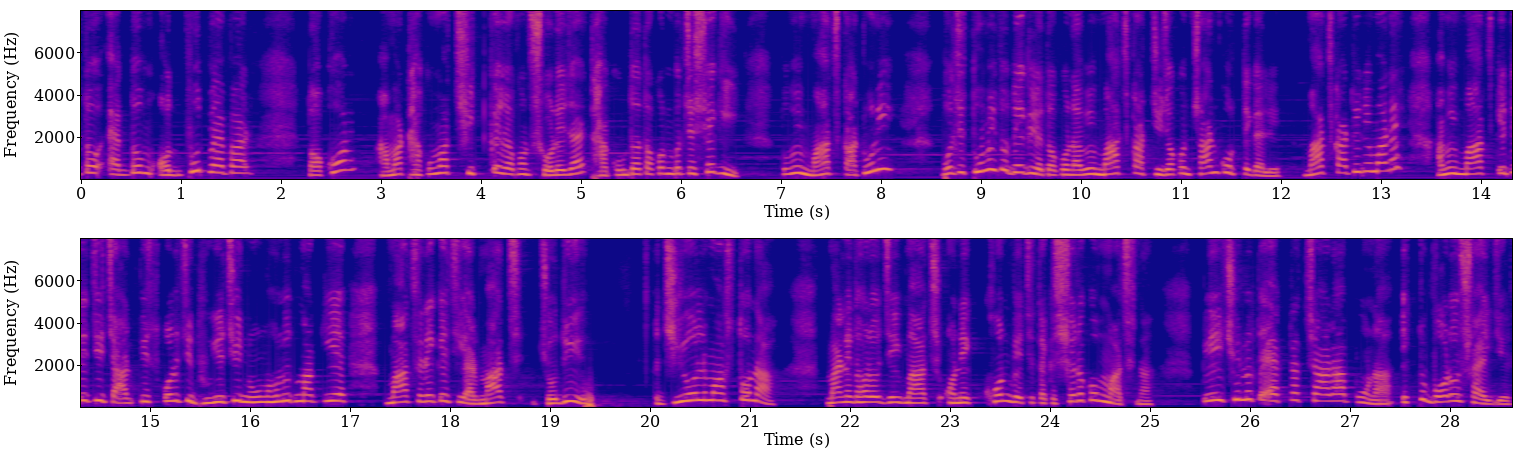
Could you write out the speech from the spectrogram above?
তো একদম অদ্ভুত ব্যাপার। তখন আমার ঠাকুমা ছিটকে যখন সরে যায়, ঠাকুরদা তখন বলছে, সে কি? তুমি মাছ কাটুনি? বলছে, তুমি তো দেখলে তখন আমি মাছ কাটছি যখন চান করতে গেলে। মাছ কাটিনি মানে? আমি মাছ কেটেছি, চার পিস করেছি, ধুয়েছি, নুন, হলুদ মাখিয়ে মাছ রেখেছি। আর মাছ যদিও জিওল মাছ তো না। মানে ধরো যেই মাছ অনেকক্ষণ বেঁচে থাকে, সেরকম মাছ না। পেয়েছিল তো একটা চারা পোনা একটু বড় সাইজের।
